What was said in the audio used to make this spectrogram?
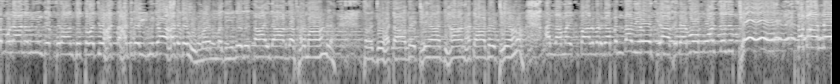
رب العالمین دے قران تو توجہ ہٹ ہٹ گئی، نگاہ ہٹ گئی۔ میں مدینے دے تاجدار دا فرمان، توجہ ہٹا بیٹھے ہاں دھیان ہٹا بیٹھے ہاں علامہ اقبال ورگا بندہ بھی رو کے آکھدا ہے، وہ معزز تھے۔ زمانے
